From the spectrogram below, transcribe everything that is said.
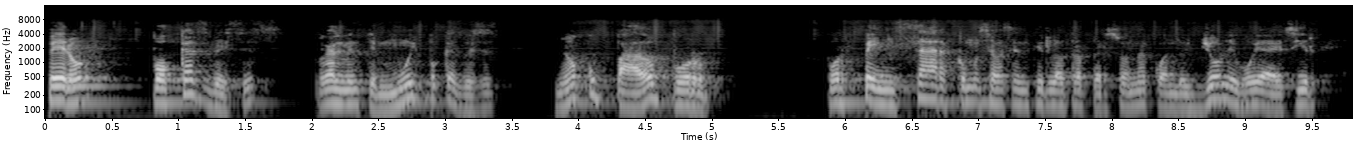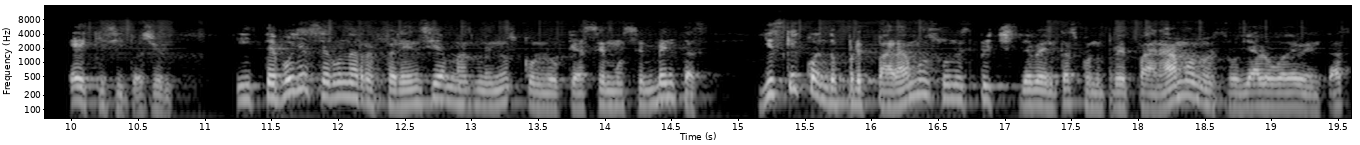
pero pocas veces, realmente muy pocas veces, me he ocupado por, por pensar cómo se va a sentir la otra persona cuando yo le voy a decir X situación. Y te voy a hacer una referencia más o menos con lo que hacemos en ventas. Y es que cuando preparamos un speech de ventas, cuando preparamos nuestro diálogo de ventas,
